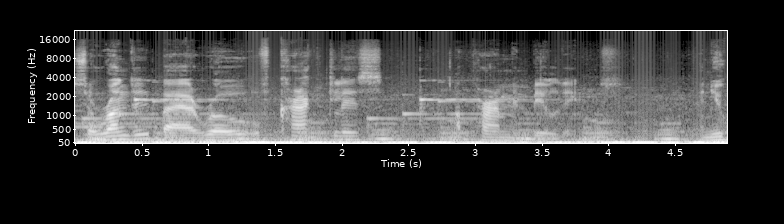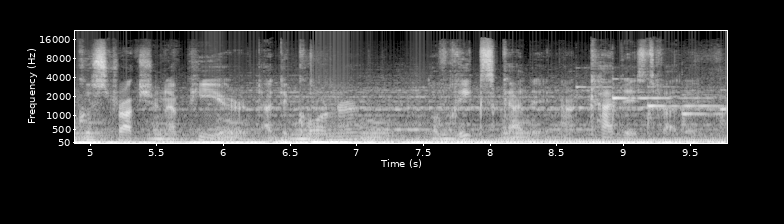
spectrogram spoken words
Surrounded by a row of crackless apartment buildings, a new construction appeared at the corner of Rikskade and Kadestrade.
